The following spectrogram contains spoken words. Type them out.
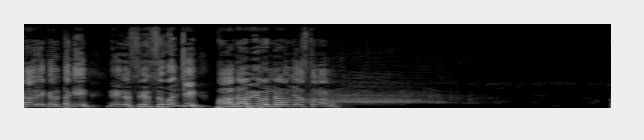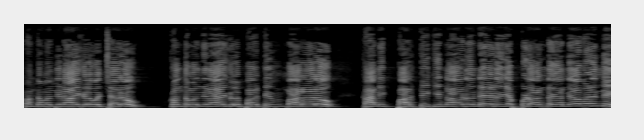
కార్యకర్తకి నేను శిరసు వంచి పాదాభివందనం చేస్తున్నాను. కొంతమంది నాయకులు వచ్చారు కొంతమంది నాయకులు పార్టీ మారారు కానీ పార్టీకి నాడు నేడు ఎప్పుడు అండగా నిలబడింది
